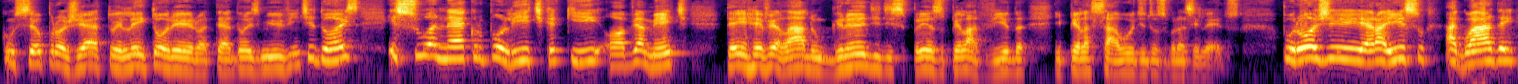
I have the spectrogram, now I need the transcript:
com seu projeto eleitoreiro até 2022 e sua necropolítica, que, obviamente, tem revelado um grande desprezo pela vida e pela saúde dos brasileiros. Por hoje era isso. Aguardem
